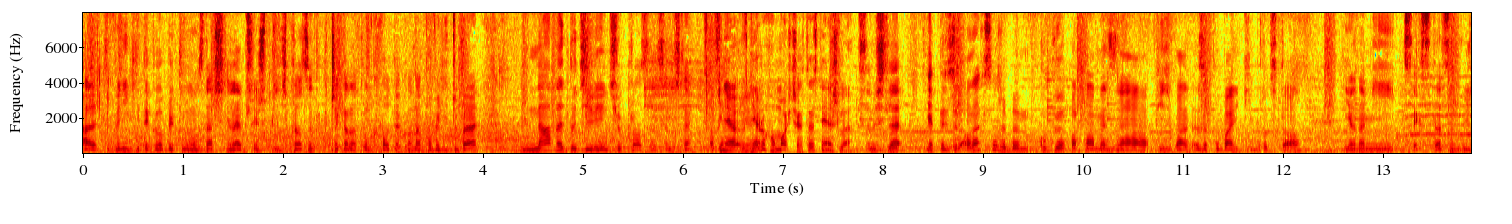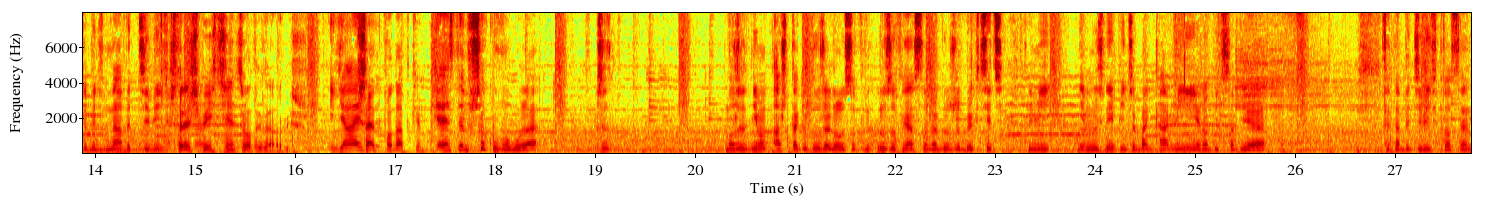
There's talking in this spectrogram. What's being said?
ale te wyniki tego obiektu będą znacznie lepsze niż 5%. Czeka na tą kwotę, jak ona powie liczbę, nawet do 9%. Ja myślę, W, nie, w nieruchomościach to jest nieźle. ja myślę, ja pierdzielę, ona chce, żebym kupił apartament za, 5 ba- za pół bańki brutto i ona mi z ekscytacją mówi, że będzie nawet 9 45 tysięcy złotych zarobisz. Ja, Przed jestem, podatkiem. ja jestem w szoku w ogóle, że może nie mam aż tak dużego luzu, luzu finansowego, żeby chcieć tymi, nie wiem, luźnymi pięciobańkami robić sobie te nawet 9%,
